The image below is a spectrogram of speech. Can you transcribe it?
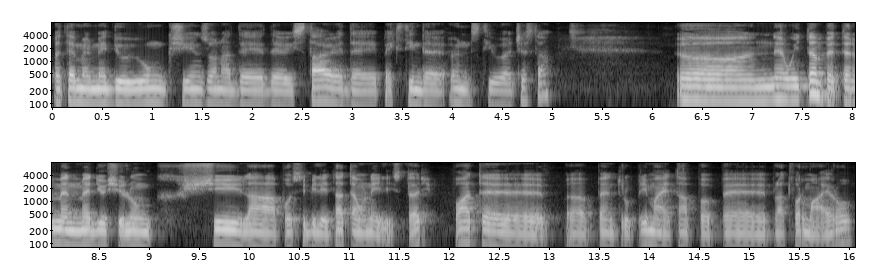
pe termen mediu lung și în zona de, de restare, de extinde în stilul acesta? Uh, ne uităm pe termen mediu și lung și la posibilitatea unei listări, poate uh, pentru prima etapă pe platforma Aero.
